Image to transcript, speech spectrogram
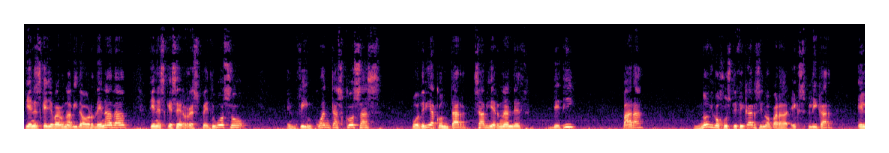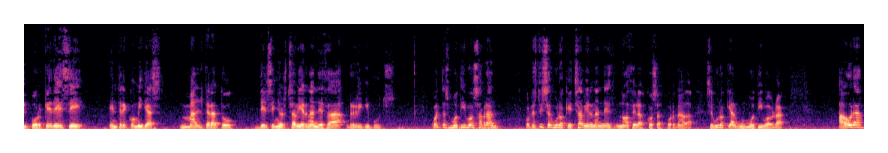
tienes que llevar una vida ordenada, tienes que ser respetuoso, en fin, cuántas cosas podría contar Xavi Hernández de ti para, no digo justificar, sino para explicar el porqué de ese, entre comillas, maltrato del señor Xavi Hernández a Ricky Puig. ¿Cuántos motivos habrán? Porque estoy seguro que Xavi Hernández no hace las cosas por nada. Seguro que algún motivo habrá. Ahora,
